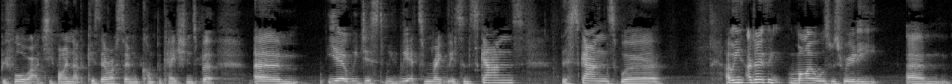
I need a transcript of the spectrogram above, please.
before actually find that because there are so many complications. But um, yeah, we just we, we had some we had some scans. The scans were, I mean, I don't think Miles was really um,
